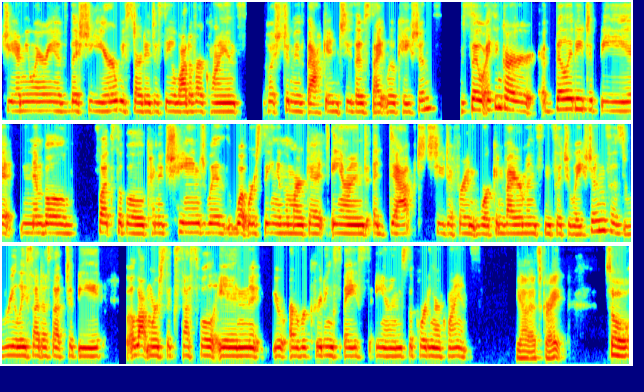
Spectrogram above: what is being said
January of this year. We started to see a lot of our clients push to move back into those site locations. So I think our ability to be nimble, flexible, kind of change with what we're seeing in the market and adapt to different work environments and situations has really set us up to be a lot more successful in your, our recruiting space and supporting our clients. Yeah, that's great. So,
